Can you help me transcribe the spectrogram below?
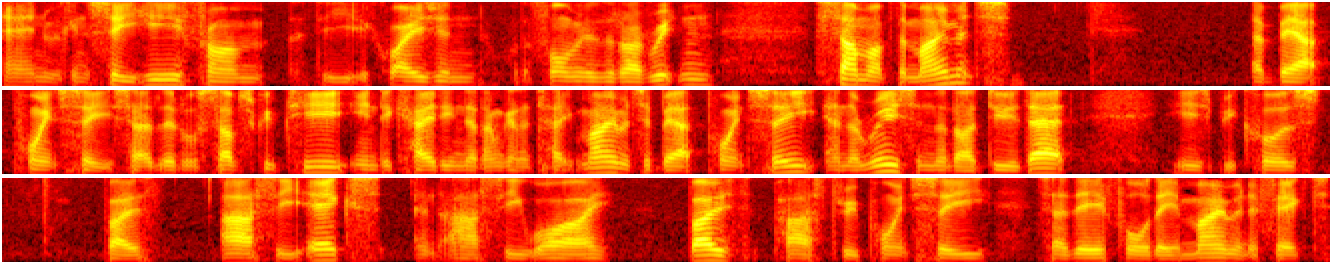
And we can see here from the equation or the formula that I've written, sum of the moments about point C. So a little subscript here indicating that I'm going to take moments about point C. And the reason that I do that is because both RCX and RCY both pass through point C, so therefore their moment effect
